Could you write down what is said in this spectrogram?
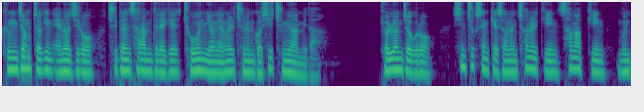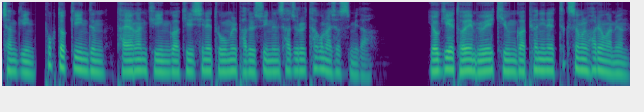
긍정적인 에너지로 주변 사람들에게 좋은 영향을 주는 것이 중요합니다. 결론적으로 신축생께서는 천을귀인, 삼합귀인, 문창귀인, 폭덕귀인 등 다양한 귀인과 길신의 도움을 받을 수 있는 사주를 타고나셨습니다. 여기에 더해 묘의 기운과 편인의 특성을 활용하면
